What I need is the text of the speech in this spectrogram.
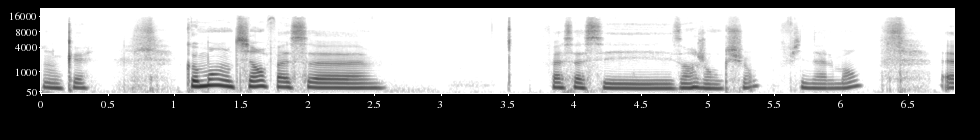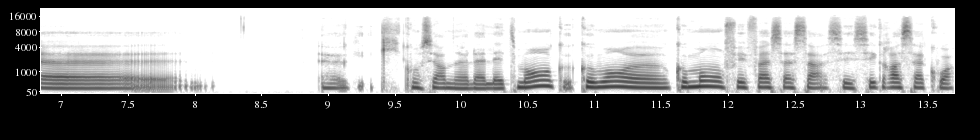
Ok. Comment on tient face, euh, face à ces injonctions finalement euh, euh, qui concerne l'allaitement. Comment, euh, comment on fait face à ça? C'est grâce à quoi?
